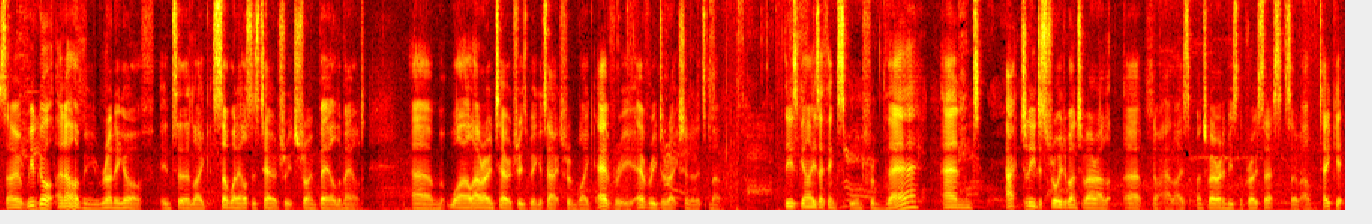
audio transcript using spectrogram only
So, we've got an army running off into, like, someone else's territory to try and bail them out. Um, while our own territory is being attacked from, like, every, every direction and its mum. These guys, I think, spawned from there, and actually destroyed a bunch of our, uh, not allies, a bunch of our enemies in the process, so I'll take it.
